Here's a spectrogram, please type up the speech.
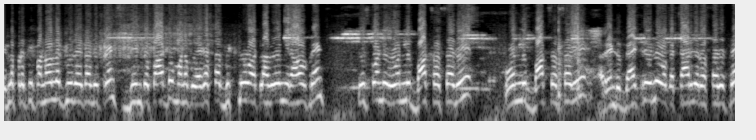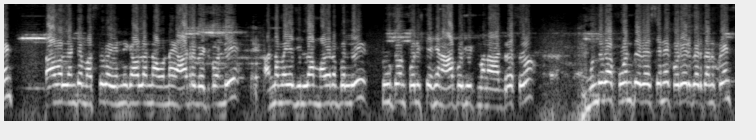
ఇట్లా ప్రతి పనులకు యూజ్ అవుతుంది ఫ్రెండ్స్ దీంతో పాటు మనకు ఎగస్ట్రా బిట్లు అట్లా ఏమి రావు ఫ్రెండ్స్ చూసుకోండి ఓన్లీ బాక్స్ వస్తుంది. ఓన్లీ బాక్స్ వస్తుంది. రెండు బ్యాటరీలు ఒక చార్జర్ వస్తుంది ఫ్రెండ్స్ కావాలంటే మస్తుగా ఎన్ని కావాలన్నా ఉన్నాయి ఆర్డర్ పెట్టుకోండి. అన్నమయ్య జిల్లా Madanapalle two town police station opposite మన అడ్రస్ ముందుగా ఫోన్ పే వేస్తేనే కొరియర్ పెడతాను ఫ్రెండ్స్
